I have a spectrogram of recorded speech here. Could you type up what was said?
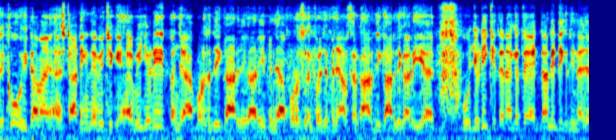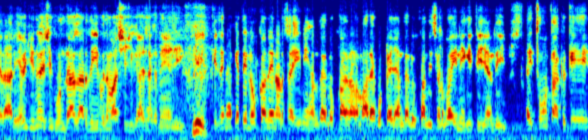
ਦੇਖੋ ਉਹੀ ਤਾਂ ਮੈਂ ਸਟਾਰਟਿੰਗ ਦੇ ਵਿੱਚ ਕਿਹਾ ਵੀ ਜਿਹੜੀ ਪੰਜਾਬ ਪੁਲਿਸ ਦੀ ਕਾਰਜਕਾਰੀ ਪੰਜਾਬ ਪੁਲਿਸ ਪੰਜਾਬ ਸਰਕਾਰ ਦੀ ਕਾਰਜਕਾਰੀ ਹੈ ਉਹ ਜਿਹੜੀ ਕਿਤੇ ਨਾ ਕਿਤੇ ਇਦਾਂ ਦੀ ਦਿਖਦੀ ਨਜ਼ਰ ਆ ਰਹੀ ਹੈ ਵੀ ਜਿਹਨੂੰ ਅਸੀਂ ਗੁੰਡਾਗਰਦੀ ਬਦਮਾਸ਼ੀ ਚ ਕਹਿ ਸਕਦੇ ਹਾਂ ਜੀ ਜੀ। ਕਿਤੇ ਨਾ ਕਿਤੇ ਲੋਕਾਂ ਦੇ ਨਾਲ ਸਹੀ ਨਹੀਂ ਹੁੰਦਾ ਲੋਕਾਂ ਨਾਲ ਮਾਰਿਆ ਕੁੱਟਿਆ ਜਾਂਦਾ ਲੋਕਾਂ ਦੀ ਸੁਣਵਾਈ ਨਹੀਂ ਕੀਤੀ ਜਾਂਦੀ ਇੱਥੋਂ ਤੱਕ ਕਿ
